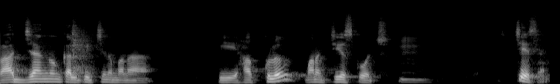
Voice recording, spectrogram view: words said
రాజ్యాంగం కల్పించిన మన ఈ హక్కులో మనం చేసుకోవచ్చు. చేశాను.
